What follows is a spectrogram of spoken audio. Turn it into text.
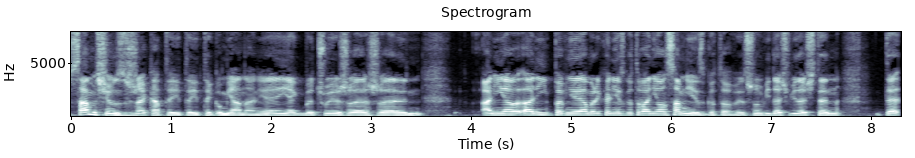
sam się zrzeka tej, tej, tego miana, nie? I jakby czuje, że, że ani, ani pewnie Ameryka nie jest gotowa, ani on sam nie jest gotowy. Zresztą widać, widać ten, te,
